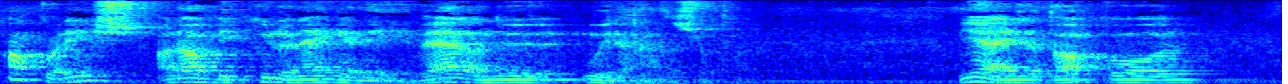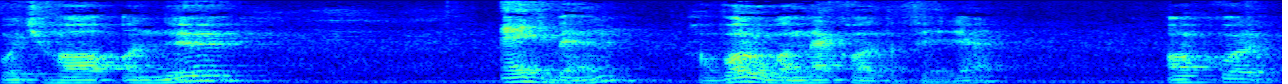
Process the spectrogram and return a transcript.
akkor is a rabbi külön engedélyével a nő újra házasodhat. Mi a helyzet akkor, hogyha a nő egyben, ha valóban meghalt a férje, akkor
